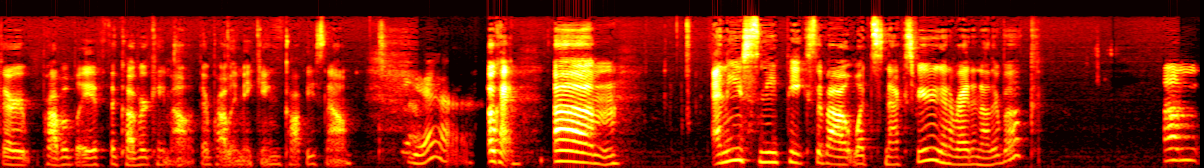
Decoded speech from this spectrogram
they're probably if the cover came out, they're probably making copies now. yeah. Okay. Um, any sneak peeks about what's next for you? You're gonna write another book? Um,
